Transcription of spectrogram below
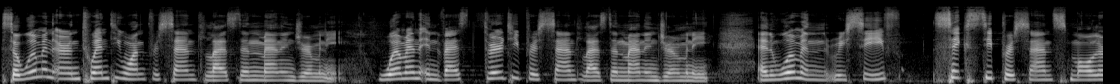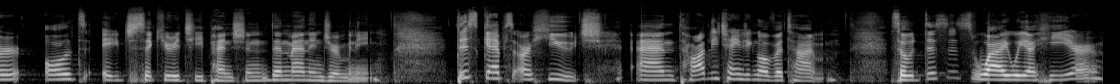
So, women earn 21% less than men in Germany. Women invest 30% less than men in Germany. And women receive 60% smaller old age security pension than men in Germany. These gaps are huge and hardly changing over time. So, this is why we are here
